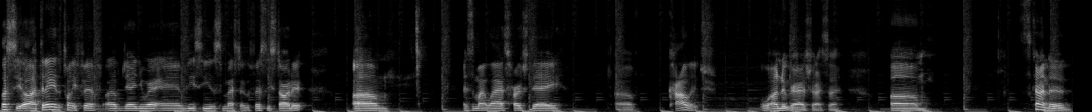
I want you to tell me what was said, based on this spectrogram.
let's see. Uh, today is the 25th of January, and VCU's semester has officially started. Um, this is my last first day of college or undergrad, should I say? Um, it's kind of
